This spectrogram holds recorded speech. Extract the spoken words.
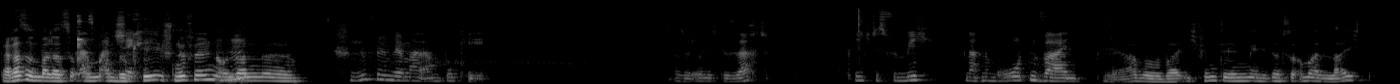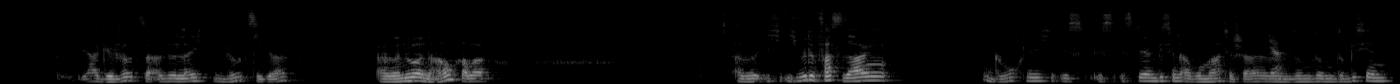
Dann lass uns mal das Lass am, am. Bouquet schnüffeln und Mhm. dann. Äh, Schnüffeln wir mal am Bouquet. Also ehrlich gesagt, riecht es für mich nach einem roten Wein. Ja, aber wobei ich finde den im Gegensatz zu Oma leicht ja, gewürzer, also leicht würziger. Also nur ein Hauch, aber also ich, ich würde fast sagen, geruchlich ist, ist, ist der ein bisschen aromatischer, also Ja. so, so, so ein bisschen,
